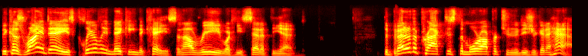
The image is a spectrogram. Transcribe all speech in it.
Because Ryan Day is clearly making the case, and I'll read what he said at the end. The better the practice, the more opportunities you're going to have.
